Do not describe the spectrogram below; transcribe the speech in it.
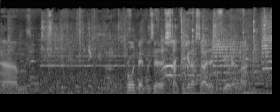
Um, Broadbent was a state cricketer, so there's a few around the mark.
